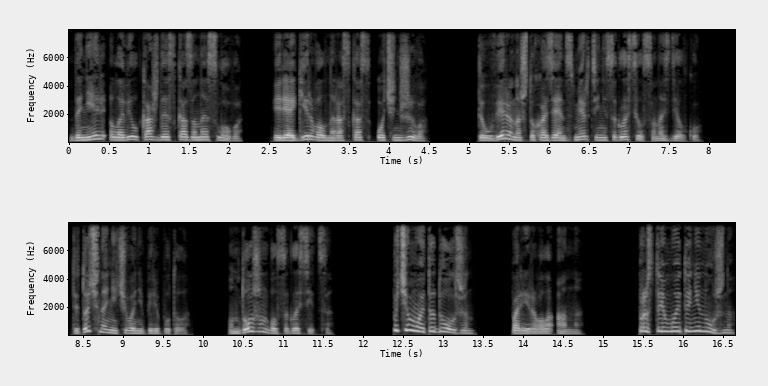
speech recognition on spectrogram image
Даниэль ловил каждое сказанное слово, и реагировал на рассказ очень живо. «Ты уверена, что хозяин смерти не согласился на сделку? Ты точно ничего не перепутала? Он должен был согласиться?» «Почему это должен?» – парировала Анна. «Просто ему это не нужно».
